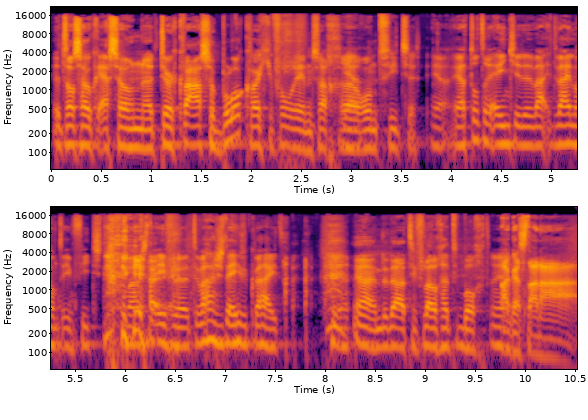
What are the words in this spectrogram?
Het was ook echt zo'n uh, turquoise blok wat je voorin zag uh, Ja. rondfietsen. Ja, ja, tot er eentje de het weiland in fietst. Toen waren ze het even, toen waren ze het even kwijt. Ja, inderdaad, die vloog uit de bocht. Ja. Agastana.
